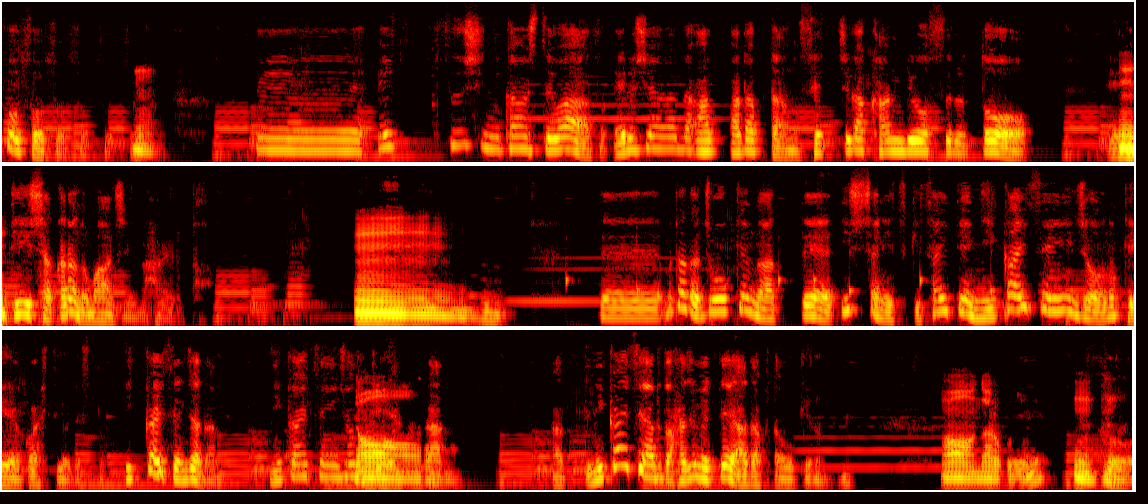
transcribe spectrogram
そうそうそうそうそう。うん。で、H 通信に関しては、その LCR アダアダプターの設置が完了すると、えーうん D 社からのマージンが入ると。うーん。でただ条件があって、1社につき最低2回戦以上の契約は必要ですと。1回戦じゃダメ。2回戦以上の契約があって、2回戦あると初めてアダプターを受けるんだよね。ああ、なるほどね。うんうんそううん。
